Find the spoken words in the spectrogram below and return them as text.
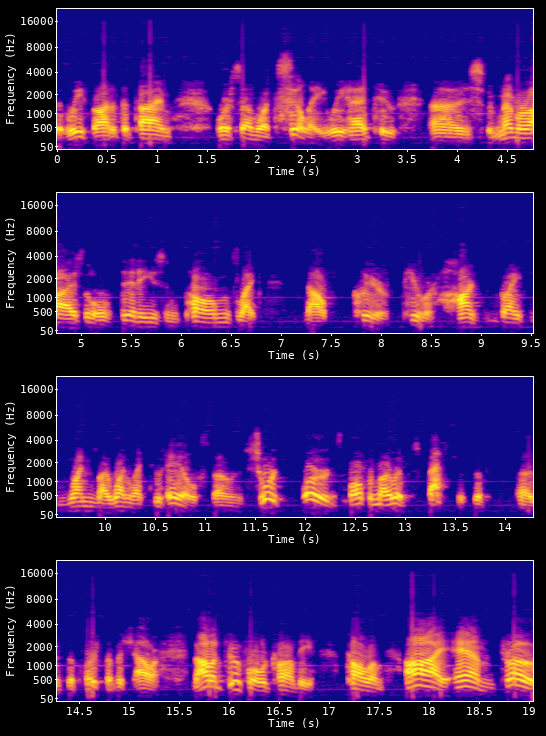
that we thought at the time were somewhat silly. We had to uh, memorize little ditties and poems like, now clear, pure, hard, bright, one by one like two hailstones. Short words fall from my lips fast as the, uh, the first of a shower. Now a twofold combi, column, I am tro.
